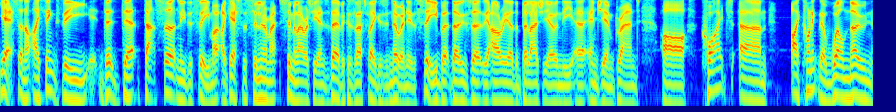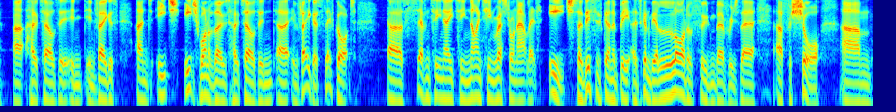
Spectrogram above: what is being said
Yes, and I think the, the, the, that's certainly the theme. I, I guess the similarity ends there because Las Vegas is nowhere near the sea, but those uh, the Aria, the Bellagio, and the uh, MGM Grand are quite um, iconic. They're well-known uh, hotels in, in Vegas, and each each one of those hotels in uh, in Vegas, they've got uh, 17, 18, 19 restaurant outlets each. So this is going to be there's going to be a lot of food and beverage there uh, for sure. Um,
